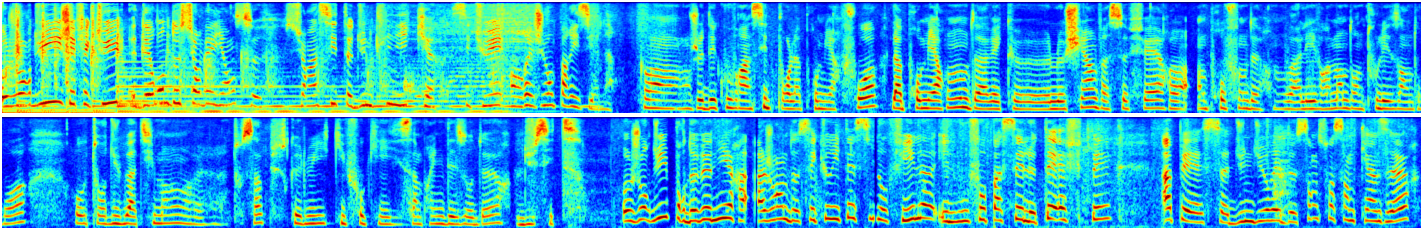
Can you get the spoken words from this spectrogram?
Aujourd'hui, j'effectue des rondes de surveillance sur un site d'une clinique située en région parisienne. Quand je découvre un site pour la première fois, la première ronde avec euh, le chien va se faire euh, en profondeur. On va aller vraiment dans tous les endroits, autour du bâtiment, euh, tout ça, puisque lui, qu'il faut qu'il s'imprègne des odeurs du site. Aujourd'hui, pour devenir agent de sécurité cynophile, il vous faut passer le TFP APS d'une durée de 175 heures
